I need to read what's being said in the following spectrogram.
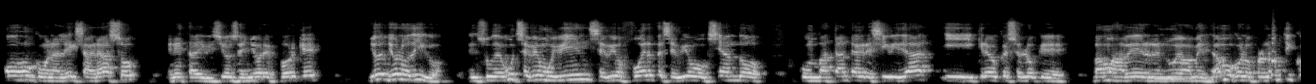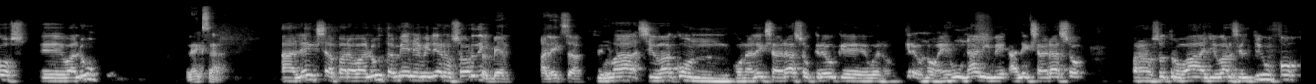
ojo con Alexa Grasso en esta división, señores, porque yo, yo lo digo, en su debut se vio muy bien, se vio fuerte, se vio boxeando con bastante agresividad y creo que eso es lo que vamos a ver nuevamente. Vamos con los pronósticos, eh, Balú. Alexa. Alexa para Balú también, Emiliano Sordi. También, Alexa. Se va, se va con, con, Alexa Grasso, creo que, bueno, creo no, es unánime. Alexa Grasso para nosotros va a llevarse el triunfo.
